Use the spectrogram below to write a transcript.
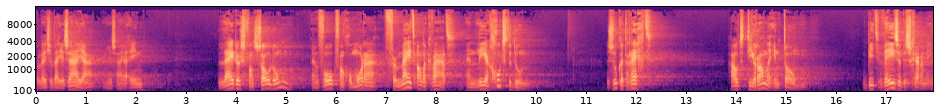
Zo lees je bij Jezaja, Jezaja 1. Leiders van Sodom en volk van Gomorra, vermijd alle kwaad en leer goed te doen. Zoek het recht. Houd tirannen in toom. Bied wezenbescherming.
